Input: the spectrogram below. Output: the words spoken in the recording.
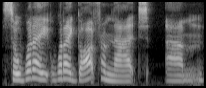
So what i what i got from that um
